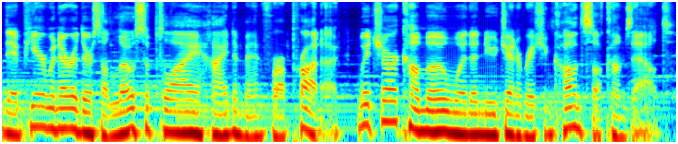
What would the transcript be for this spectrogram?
They appear whenever there's a low supply, high demand for a product, which are common when a new generation console comes out.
